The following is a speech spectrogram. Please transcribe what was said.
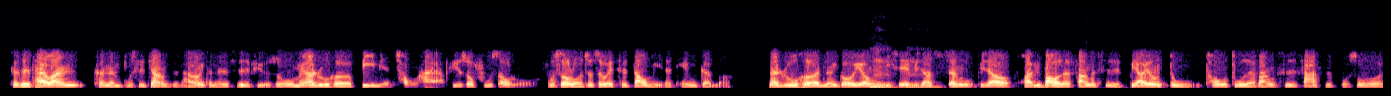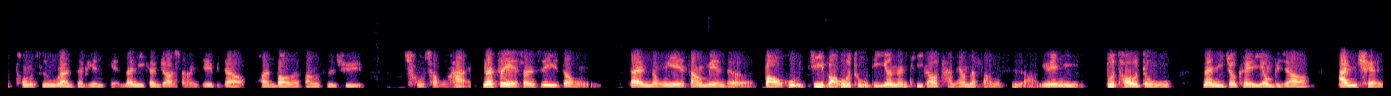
可是台湾可能不是这样子，台湾可能是比如说我们要如何避免虫害啊，比如说福寿螺，福寿螺就是会吃稻米的田埂嘛。那如何能够用一些比较生、比较环保的方式，不要用毒投毒的方式杀死福寿螺，同时污染这片田？那你可能就要想一些比较环保的方式去除虫害。那这也算是一种在农业上面的保护，既保护土地又能提高产量的方式啊。因为你不投毒，那你就可以用比较安全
